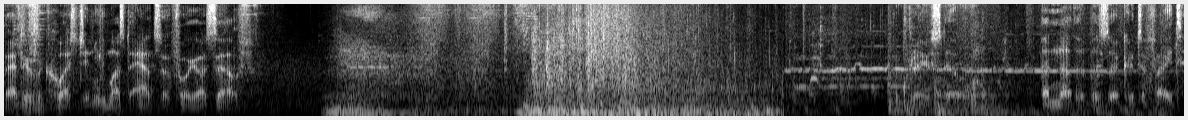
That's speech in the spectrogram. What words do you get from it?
That is a question you must answer for yourself. Gravestone. Another berserker to fight.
